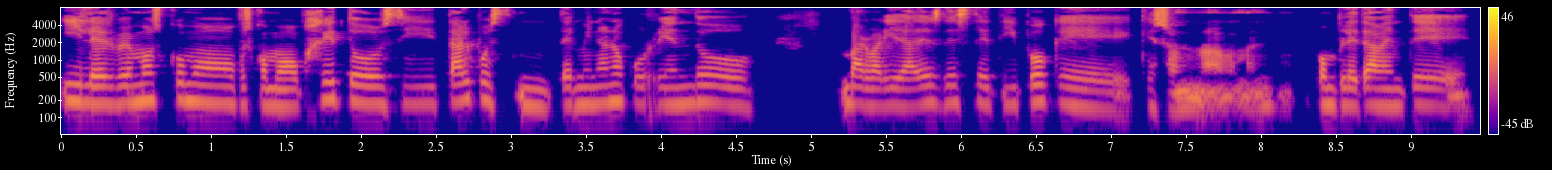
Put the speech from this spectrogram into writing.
les vemos como, pues como objetos y tal, pues mm, terminan ocurriendo barbaridades de este tipo que, son completamente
